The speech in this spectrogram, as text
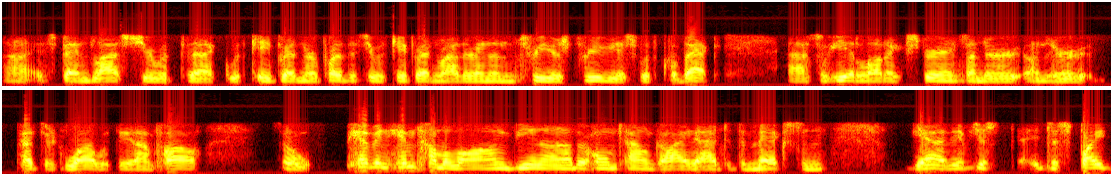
uh, spent last year with uh, with Cape Breton, or part of this year with Cape Breton rather, and then three years previous with Quebec. Uh, so he had a lot of experience under under Patrick Roy with Adam Paul. So having him come along, being another hometown guy to add to the mix, and yeah, they've just despite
